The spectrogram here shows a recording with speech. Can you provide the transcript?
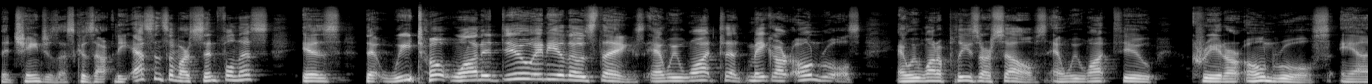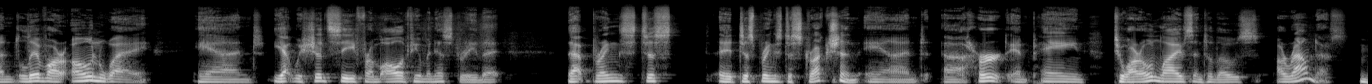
that changes us because the essence of our sinfulness is that we don't want to do any of those things and we want to make our own rules and we want to please ourselves and we want to create our own rules and live our own way. And yet we should see from all of human history that that brings just it just brings destruction and uh, hurt and pain to our own lives and to those around us. Hmm.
